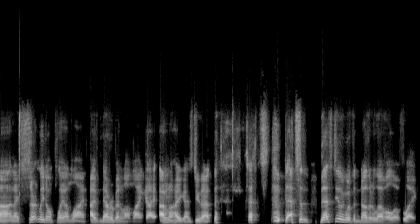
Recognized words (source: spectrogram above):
Uh, and I certainly don't play online. I've never been an online guy. I don't know how you guys do that. that's that's an that's dealing with another level of like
